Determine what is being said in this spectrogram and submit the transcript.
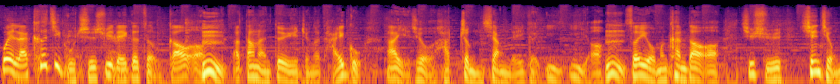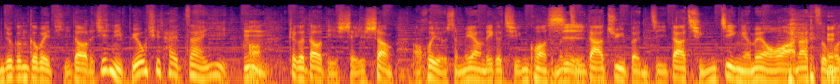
未来科技股持续的一个走高哦，那当然对于整个台股那，也就有它正向的一个意义哦。嗯，所以我们看到哦，其实先前我们就跟各位提到了，其实你不用去太在意啊，这个到底谁上啊，会有什么样的一个情况，什么几大剧本、几大情境。有没有啊？那怎么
